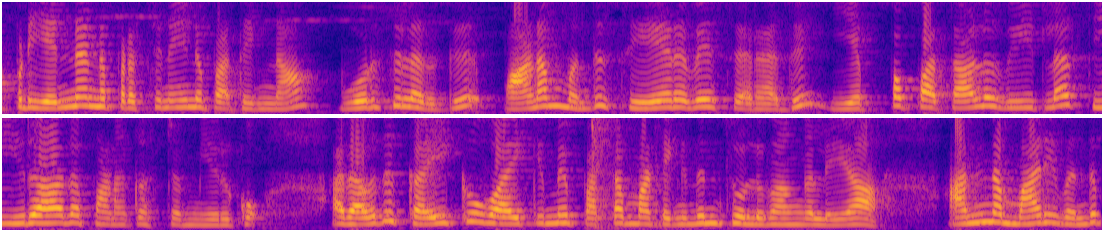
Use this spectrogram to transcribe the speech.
அப்படி என்னென்ன பிரச்சனைன்னு பார்த்தீங்கன்னா ஒரு சிலருக்கு பணம் வந்து சேரவே சேராது. எப்போ பார்த்தாலும் வீட்டில் தீராத பண கஷ்டம் இருக்கும். அதாவது கைக்கும் வாய்க்குமே பத்த மாட்டேங்குதுன்னு சொல்லுவாங்க இல்லையா? அந்த மாதிரி வந்து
